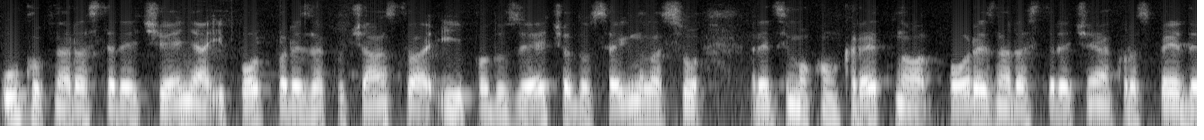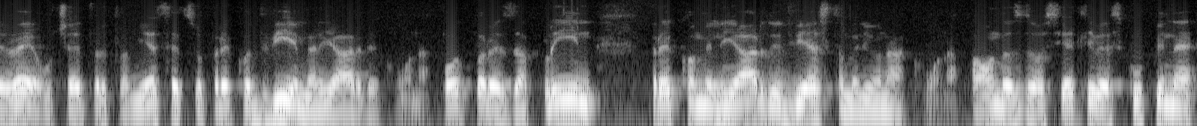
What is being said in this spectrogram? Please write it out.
ukupna rasterećenja i potpore za kućanstva i poduzeća dosegnula su recimo konkretno porezna rasterećenja kroz PDV u četvrtom mjesecu preko 2 milijarde kuna, potpore za plin preko milijardu i 200 milijuna kuna, pa onda za osjetljive skupine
